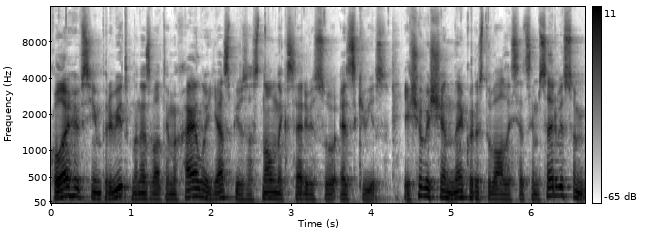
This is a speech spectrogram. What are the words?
Колеги, всім привіт! Мене звати Михайло, я співзасновник сервісу SQuiz. Якщо ви ще не користувалися цим сервісом,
